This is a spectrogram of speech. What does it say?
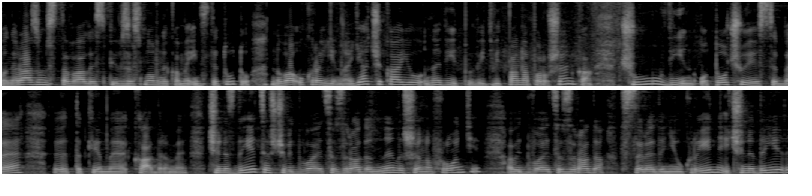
Вони разом ставали співзасновниками інституту Нова Україна. Я чекаю на відповідь від пана Порошенка, чому він оточує себе е, такими кадрами. Чи не здається, що відбувається зрада не лише на фронті, а відбувається зрада всередині України? І чи не дає,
